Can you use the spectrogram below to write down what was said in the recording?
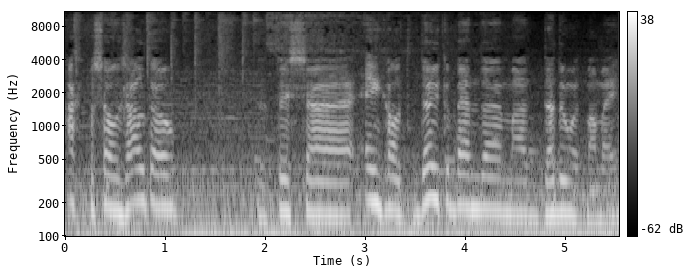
8 persoons auto. Het is uh, één grote deukenbende, maar daar doen we het maar mee.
